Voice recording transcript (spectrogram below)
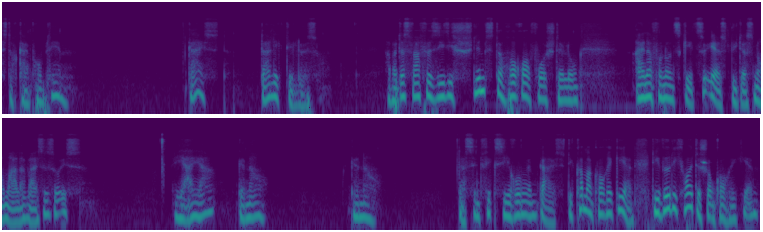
Ist doch kein Problem. Geist. Da liegt die Lösung. Aber das war für sie die schlimmste Horrorvorstellung. Einer von uns geht zuerst, wie das normalerweise so ist. Ja, ja, genau. Genau. Das sind Fixierungen im Geist. Die kann man korrigieren. Die würde ich heute schon korrigieren.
